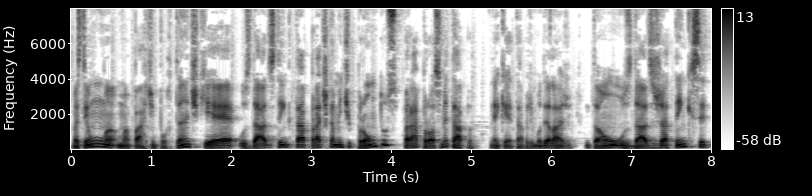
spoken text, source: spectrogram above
Mas tem uma, uma parte importante que é os dados têm que estar praticamente prontos para a próxima etapa, né? Que é a etapa de modelagem. Então, os dados já têm que ser,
